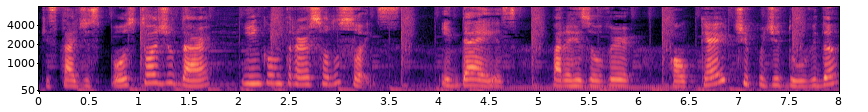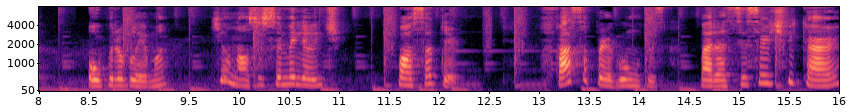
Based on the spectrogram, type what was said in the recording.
que está disposto a ajudar e encontrar soluções, ideias para resolver qualquer tipo de dúvida ou problema que o nosso semelhante possa ter. Faça perguntas para se certificar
